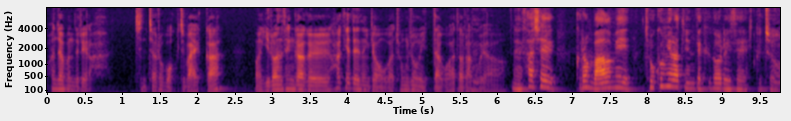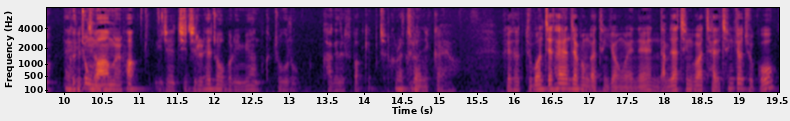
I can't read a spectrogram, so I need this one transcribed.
환자분들이 아, 진짜로 먹지 말까? 막 이런 생각을 하게 되는 경우가 종종 있다고 하더라고요. 네, 사실 그런 마음이 조금이라도 있는데 그거를 이제 그렇죠. 네. 그쪽 그쵸. 마음을 확 이제 지지를 해줘 버리면 그쪽으로 가게 될 수밖에 없죠. 그렇죠. 그러니까요. 그래서 두 번째 사연자분 같은 경우에는 남자친구가 잘 챙겨주고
